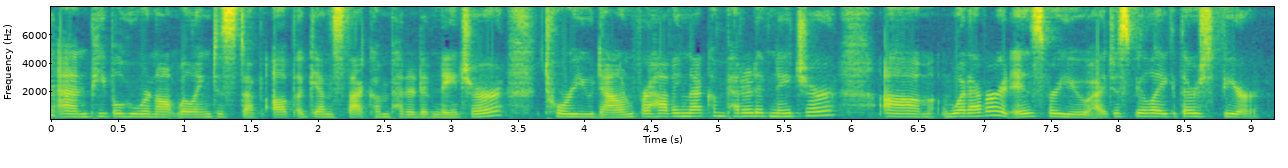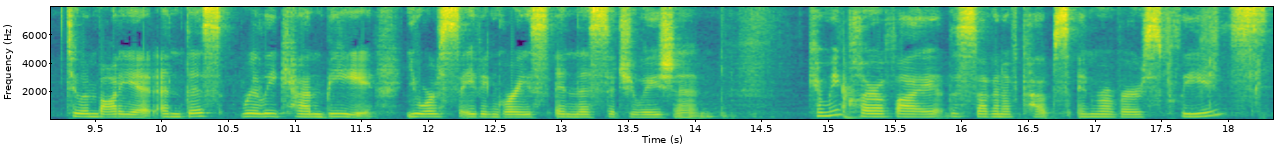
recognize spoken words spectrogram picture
and people who were not willing to step up against that competitive nature tore you down for having that competitive nature. Um, whatever it is for you, I just feel like there's fear to embody it. And this really can be your saving grace in this situation. Can we clarify the Seven of Cups in reverse, please?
